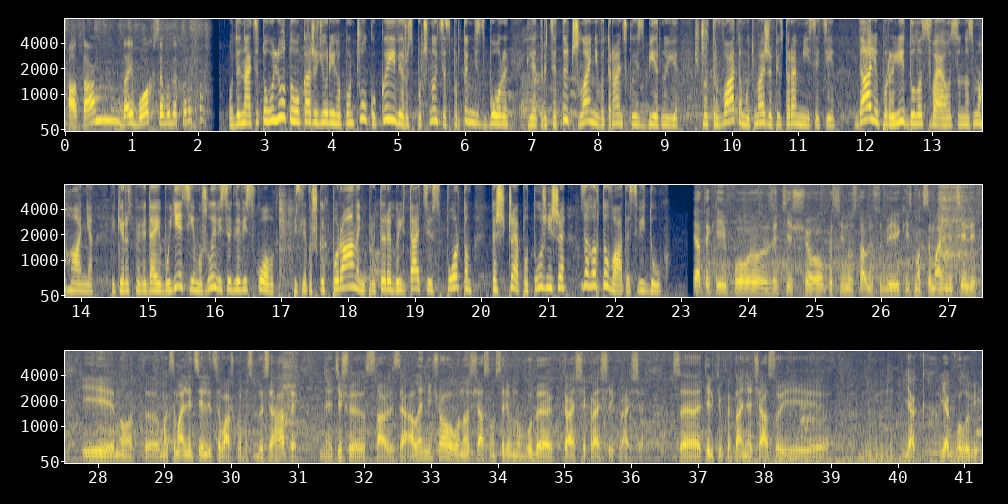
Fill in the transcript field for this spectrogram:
А там, дай Бог, все буде хорошо. 11 лютого, каже Юрій Гапончук, у Києві розпочнуться спортивні збори для 30 членів ветеранської збірної, що триватимуть майже півтора місяці. Далі переліт до Лас-Вегасу на змагання, які розповідає боєць, є можливістю для військових після важких поранень пройти реабілітацію спортом та ще потужніше загортувати свій дух. Я такий по житті, що постійно ставлю собі якісь максимальні цілі. І ну, от, е, максимальні цілі це важко досягати, е, ті, що ставляться. Але нічого, воно з часом все рівно буде краще, краще і краще. Це тільки питання часу і як, як в голові.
